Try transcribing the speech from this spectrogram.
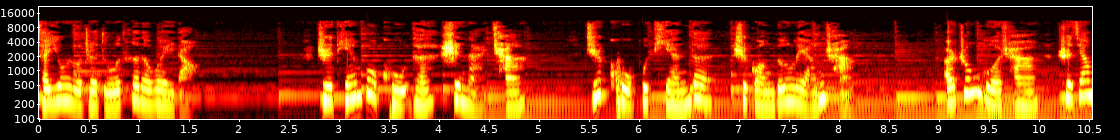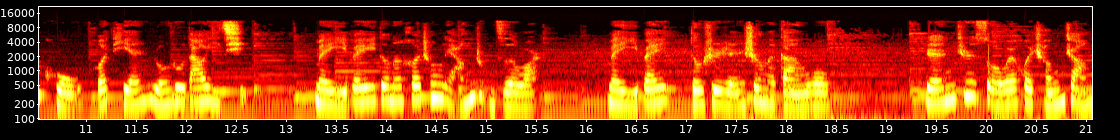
才拥有着独特的味道。只甜不苦的是奶茶，只苦不甜的是广东凉茶。而中国茶是将苦和甜融入到一起，每一杯都能喝成两种滋味儿，每一杯都是人生的感悟。人之所谓会成长，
